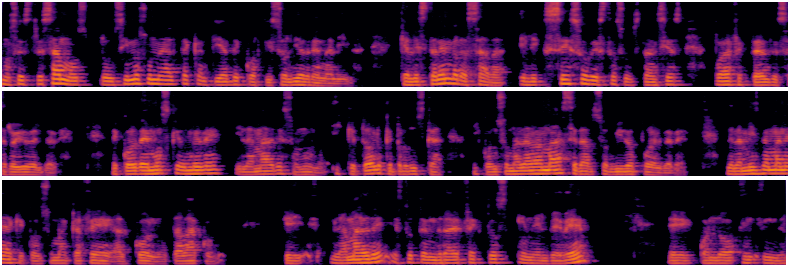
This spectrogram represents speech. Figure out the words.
nos estresamos, producimos una alta cantidad de cortisol y adrenalina, que al estar embarazada, el exceso de estas sustancias puede afectar el desarrollo del bebé. Recordemos que un bebé y la madre son uno y que todo lo que produzca y consuma la mamá será absorbido por el bebé. De la misma manera que consuma café, alcohol o tabaco que la madre, esto tendrá efectos en el bebé eh, cuando, en,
